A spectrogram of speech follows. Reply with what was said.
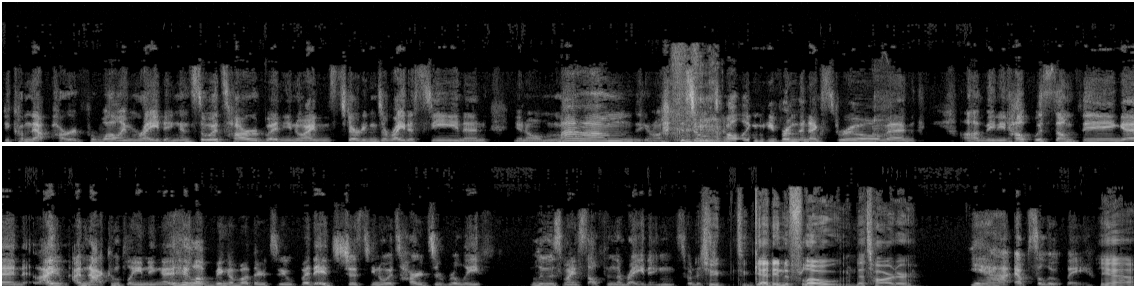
become that part for while i'm writing. And so it's hard when you know i'm starting to write a scene and you know mom you know someone's calling me from the next room and um, they need help with something. And I, i'm not complaining. I, love being a mother too but it's just you know it's hard to really lose myself in the writing so to, to, to get in the flow that's harder yeah, absolutely. Yeah,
